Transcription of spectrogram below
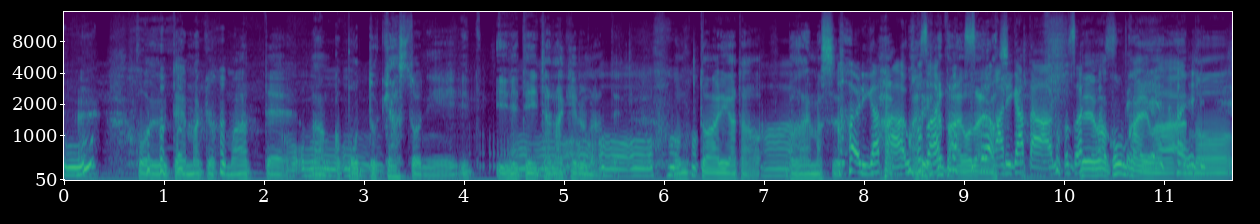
えこういうテーマ曲もあって なんかポッドキャストにい入れていただけるなんて。本当ありがとうございます。ありがとうございます。はありがとうございます。で、まあ、今回は、あの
